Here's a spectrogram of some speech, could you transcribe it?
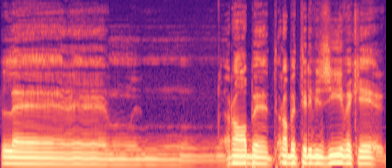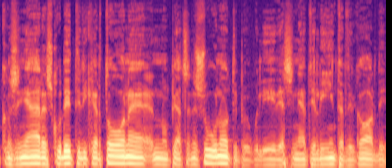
le mm, robe, robe televisive che consegnare scudetti di cartone non piace a nessuno, tipo quelli riassegnati all'Inter, ti ricordi?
